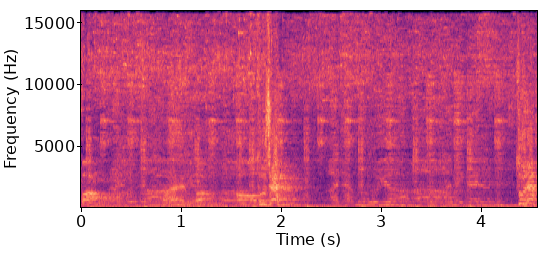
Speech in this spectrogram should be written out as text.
棒了，太棒了。好，坐下。坐下。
